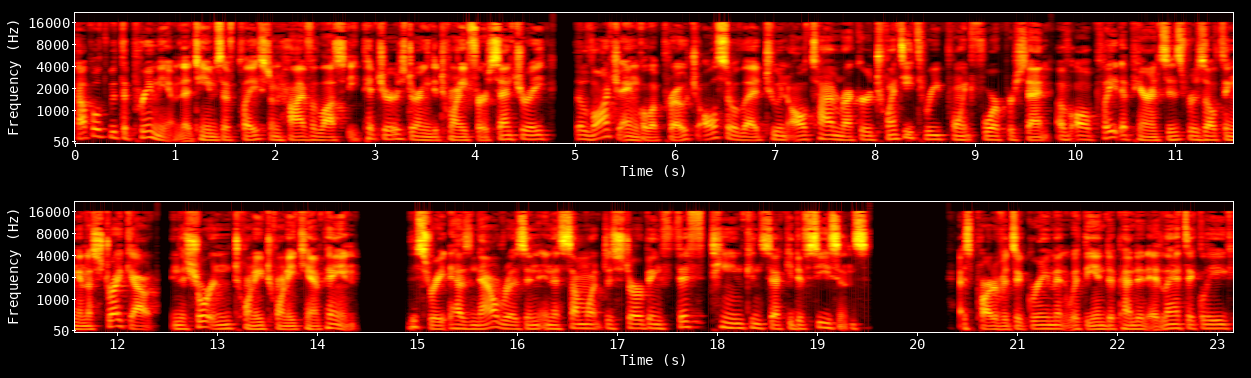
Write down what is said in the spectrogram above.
Coupled with the premium that teams have placed on high velocity pitchers during the 21st century, the launch angle approach also led to an all time record 23.4% of all plate appearances, resulting in a strikeout in the shortened 2020 campaign. This rate has now risen in a somewhat disturbing 15 consecutive seasons. As part of its agreement with the independent Atlantic League,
